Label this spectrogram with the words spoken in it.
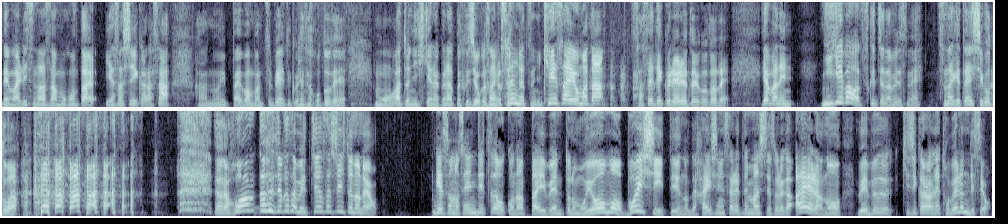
でまあリスナーさんも本当は優しいからさあのいっぱいバンバンつぶやいてくれたことでもう後に引けなくなった藤岡さんが3月に掲載をまたさせてくれるということで。やっぱね逃げ場は作っちゃダメですね。つなげたい仕事は。だからほんと藤岡さんめっちゃ優しい人なのよ。でその先日行ったイベントの模様も Voicyっていうので配信されてましてそれが AERAのウェブ記事からね飛べるんですよ。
